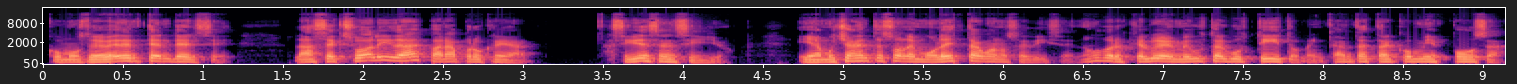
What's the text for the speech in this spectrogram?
como debe de entenderse, la sexualidad es para procrear. Así de sencillo. Y a mucha gente eso le molesta cuando se dice, no, pero es que me gusta el gustito, me encanta estar con mi esposa.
